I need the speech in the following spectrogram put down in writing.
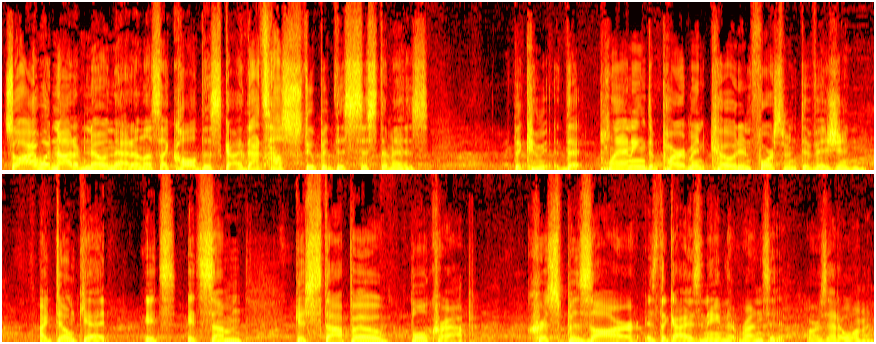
So I would not have known that unless I called this guy. That's how stupid this system is. The commu- the planning department code enforcement division. I don't get. It's it's some Gestapo bullcrap. Chris Bazar is the guy's name that runs it, or is that a woman?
